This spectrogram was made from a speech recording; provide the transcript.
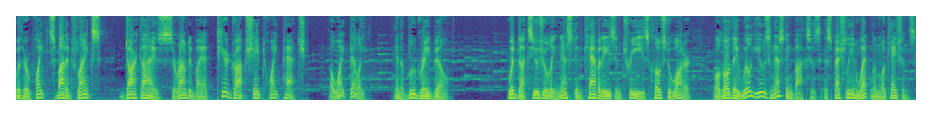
with her white spotted flanks, dark eyes surrounded by a teardrop shaped white patch, a white belly, and a blue gray bill. Wood ducks usually nest in cavities in trees close to water, although they will use nesting boxes, especially in wetland locations.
